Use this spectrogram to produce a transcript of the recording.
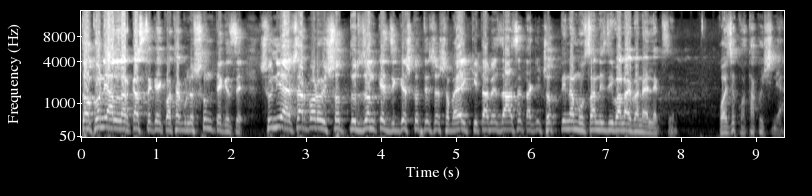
তখনই আল্লাহর কাছ থেকে কথাগুলো শুনতে গেছে। শুনিয়ে আসার পর ওই সত্তর জনকে জিজ্ঞেস করতেছে সবাই, এই কিতাবে যা আছে তাকে সত্যি না মুসা নিজে বানায় বানায় লেখছে? কয় যে, কথা কইস না।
